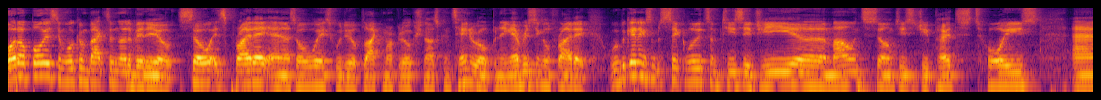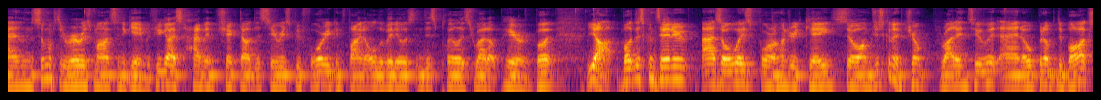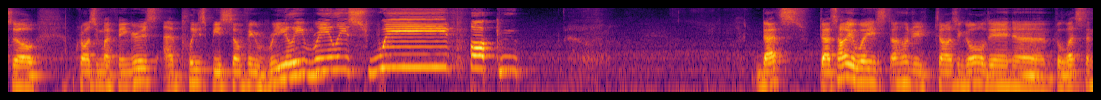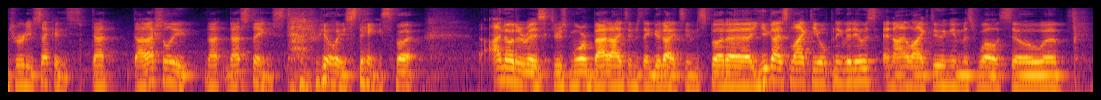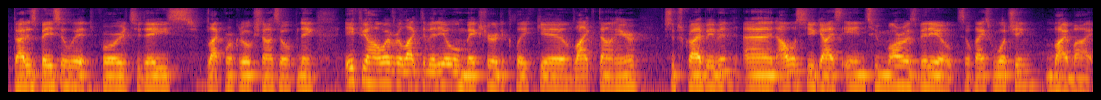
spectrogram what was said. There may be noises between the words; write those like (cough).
What up boys and welcome back to another video. So it's Friday and as always we do a black market auction house container opening every single Friday. We'll be getting some sick loot, some TCG uh, mounts, some TCG pets, toys and some of the rarest mounts in the game. If you guys haven't checked out this series before you can find all the videos in this playlist right up here. But yeah, bought this container as always for 100k so I'm just gonna jump right into it and open up the box. So crossing my fingers, and please be something really, really sweet. Fucking. That's that's how you waste a hundred thousand gold in uh, the less than thirty seconds. That that actually that that stings. (laughs) That really stings. But I know the risk. There's more bad items than good items. But uh, you guys like the opening videos, and I like doing them as well. So. Uh, that is basically it for today's Black Market Auction House opening. If you however like the video, make sure to click uh, like down here, subscribe even, and I will see you guys in tomorrow's video. So thanks for watching, bye bye.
